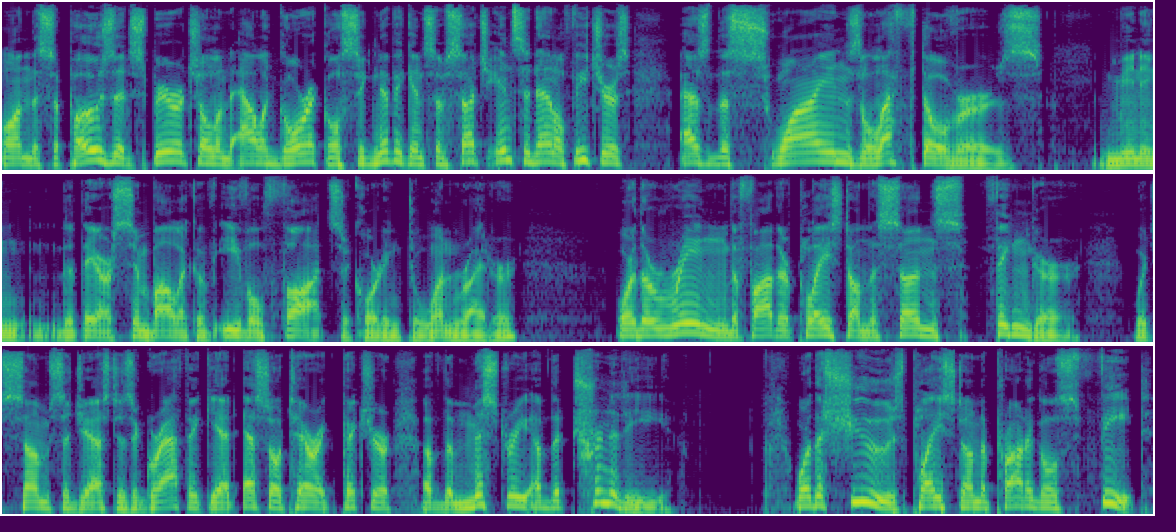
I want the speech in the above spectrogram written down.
on the supposed spiritual and allegorical significance of such incidental features as the swine's leftovers, meaning that they are symbolic of evil thoughts, according to one writer, or the ring the father placed on the son's finger, which some suggest is a graphic yet esoteric picture of the mystery of the Trinity, or the shoes placed on the prodigal's feet.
